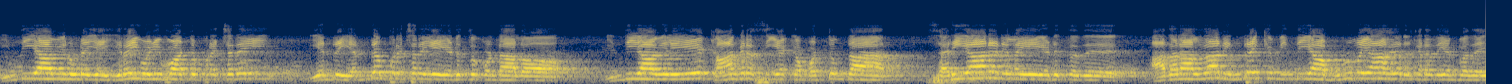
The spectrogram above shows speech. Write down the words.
இந்தியாவினுடைய இறை வழிபாட்டு பிரச்சனை என்று எந்த பிரச்சனையை எடுத்துக்கொண்டாலும் இந்தியாவிலேயே காங்கிரஸ் இயக்கம் மட்டும்தான் சரியான நிலையை எடுத்தது அதனால்தான் இன்றைக்கும் இந்தியா முழுமையாக இருக்கிறது என்பதை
